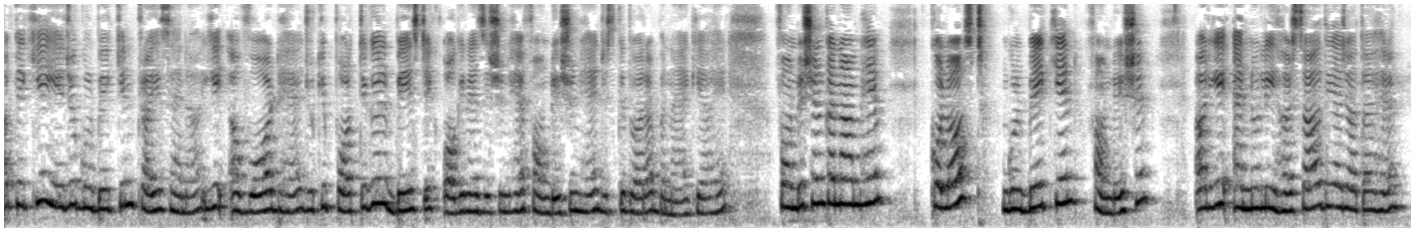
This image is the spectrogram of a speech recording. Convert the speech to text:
अब देखिए, ये जो गुलबेकियन प्राइज है ना, ये अवार्ड है जो कि पोर्टुगल बेस्ड एक ऑर्गेनाइजेशन है, फाउंडेशन है, जिसके द्वारा बनाया गया है। फाउंडेशन का नाम है कोलोस्ट गुलबेकियन फाउंडेशन, और ये एनुअली हर साल दिया जाता है।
